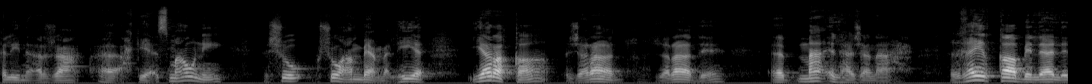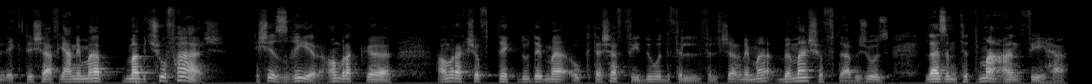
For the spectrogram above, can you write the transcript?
خليني أرجع آه، أحكيها. اسمعوني. شو شو عم بيعمل؟ هي يرقة جراد جرادة آه، ما إلها جناح غير قابلة للاكتشاف يعني ما ما بتشوفهاش. إشي صغير. عمرك عمرك شفت هيك دودة ما واكتشفت في دود في في الشغلة؟ ما بما شفتها بجوز لازم تتمعن فيها.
